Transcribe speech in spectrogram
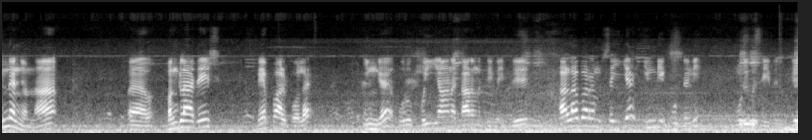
என்னன்னு சொன்னால் பங்களாதேஷ் நேபாள் போல இங்க ஒரு பொய்யான காரணத்தை வைத்து கலவரம் செய்ய இந்திய கூட்டணி முடிவு செய்திருக்கு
